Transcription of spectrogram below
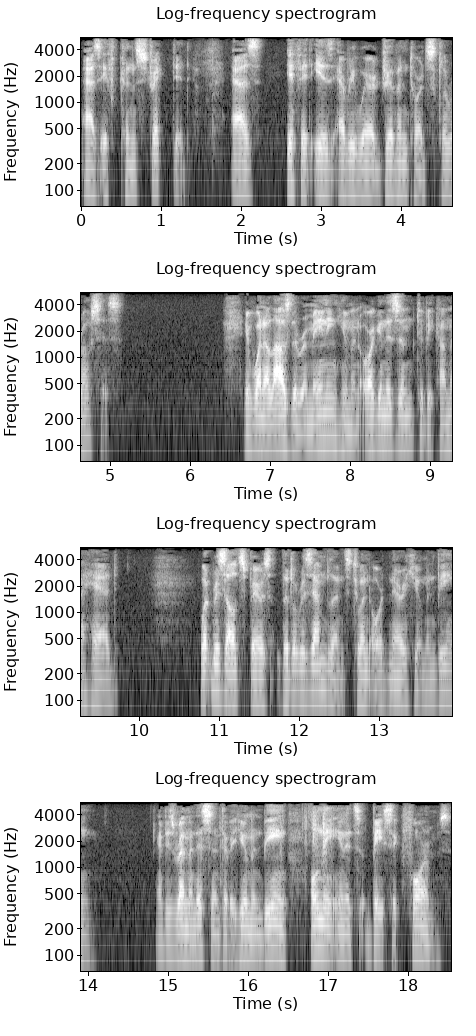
as if constricted, as if it is everywhere driven towards sclerosis. If one allows the remaining human organism to become a head, what results bears little resemblance to an ordinary human being, and is reminiscent of a human being only in its basic forms.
